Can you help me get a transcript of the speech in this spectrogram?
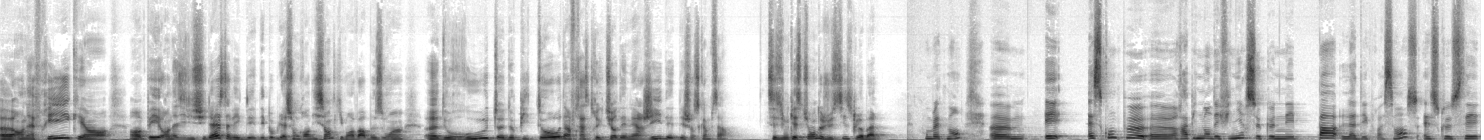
euh, en Afrique et en, en, Asie du Sud-Est avec des, populations grandissantes qui vont avoir besoin euh, de routes, d'hôpitaux, d'infrastructures d'énergie, des, choses comme ça. C'est une question de justice globale. Complètement. Euh, et est-ce qu'on peut rapidement définir ce que n'est pas la décroissance. Est-ce que c'est,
